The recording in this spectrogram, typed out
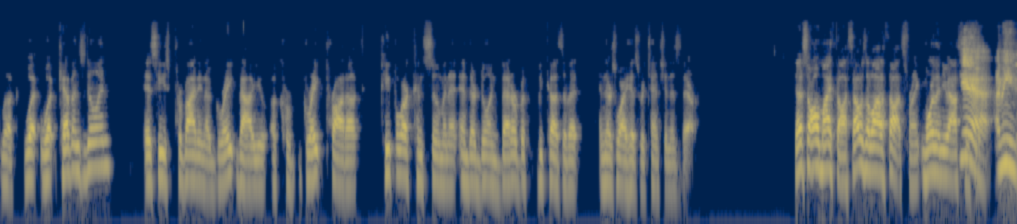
look, what, what Kevin's doing is he's providing a great value, a great product. People are consuming it and they're doing better because of it. And there's why his retention is there. That's all my thoughts. That was a lot of thoughts, Frank, more than you asked. Yeah, I mean,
